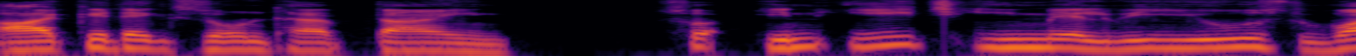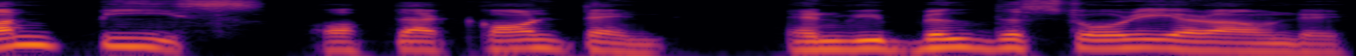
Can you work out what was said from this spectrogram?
Architects don't have time. So in each email, we used one piece of that content and we built the story around it.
